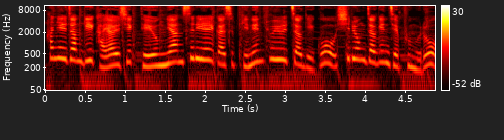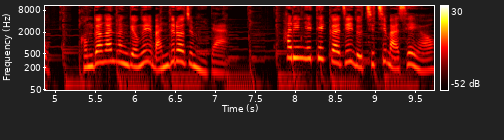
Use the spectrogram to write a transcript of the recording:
한일전기 가열식 대용량 3L 가습기는 효율적이고 실용적인 제품으로 건강한 환경을 만들어줍니다. 할인 혜택까지 놓치지 마세요.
